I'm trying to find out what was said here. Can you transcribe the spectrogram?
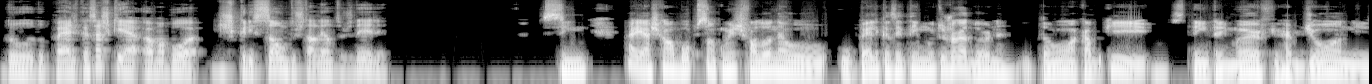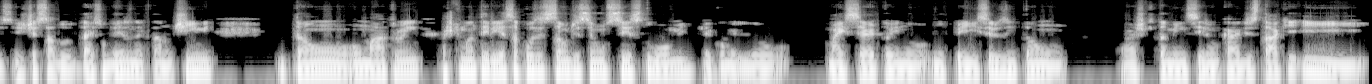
do, do Pelicans. Você acha que é, é uma boa descrição dos talentos dele? Sim. Aí acho que é uma boa opção. Como a gente falou, né? O, o Pelicans ele tem muito jogador, né? Então acaba que tem Trey Murphy, Herb Jones, a gente já sabe do Dyson Dennis, né? Que tá no time. Então o Mathurin acho que manteria essa posição de ser um sexto homem, que é como ele deu mais certo aí no, no Pacers. Então eu acho que também seria um cara de destaque. E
